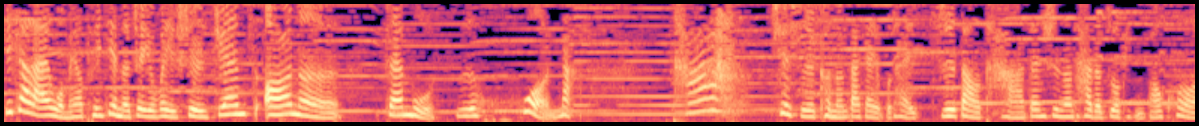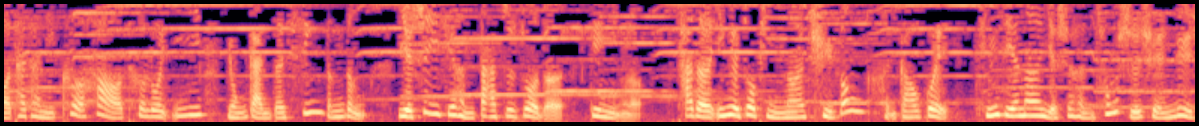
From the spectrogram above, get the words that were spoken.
接下来我们要推荐的这一位是 James Arner，詹姆斯霍纳。他确实可能大家也不太知道他，但是呢，他的作品包括《泰坦尼克号》《特洛伊》《勇敢的心》等等，也是一些很大制作的电影了。他的音乐作品呢，曲风很高贵，情节呢也是很充实，旋律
